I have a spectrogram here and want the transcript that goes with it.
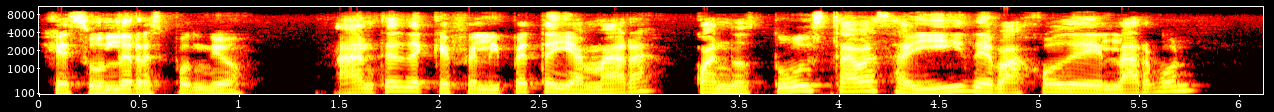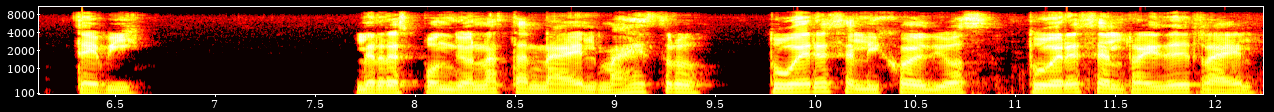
Jesús le respondió, antes de que Felipe te llamara, cuando tú estabas ahí debajo del árbol, te vi. Le respondió Natanael, Maestro, tú eres el Hijo de Dios, tú eres el Rey de Israel.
